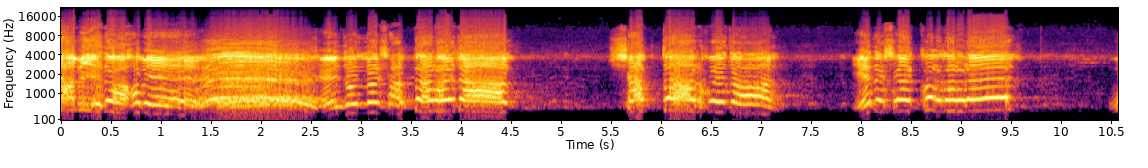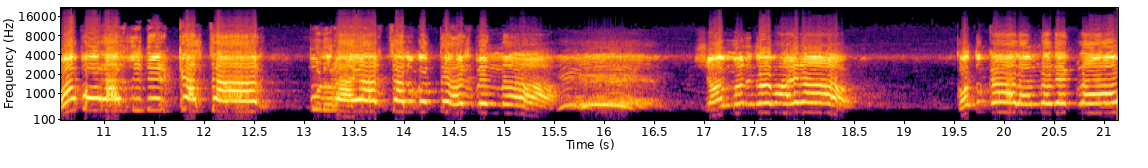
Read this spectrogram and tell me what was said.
নামিয়ে দেওয়া হবে। এই জন্য সাবধান হয়ে যান। সাবধান হয়ে যান। এদেশে কোন ধরনের অপরাজনীতির কালচার পুনরায় আর চালু করতে আসবেন না। সম্মানিত ভাইরা, গতকাল আমরা দেখলাম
